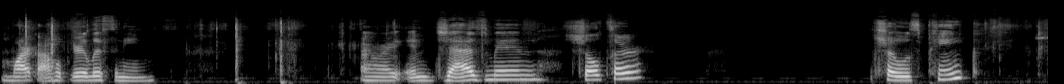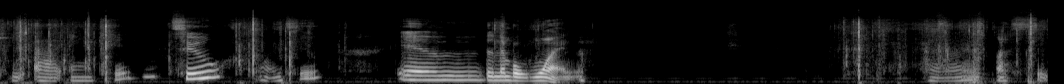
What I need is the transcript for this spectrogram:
Mark, I hope you're listening. All right. And Jasmine Shelter chose pink. P i n k two one two And the number one. All right. Let's see.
